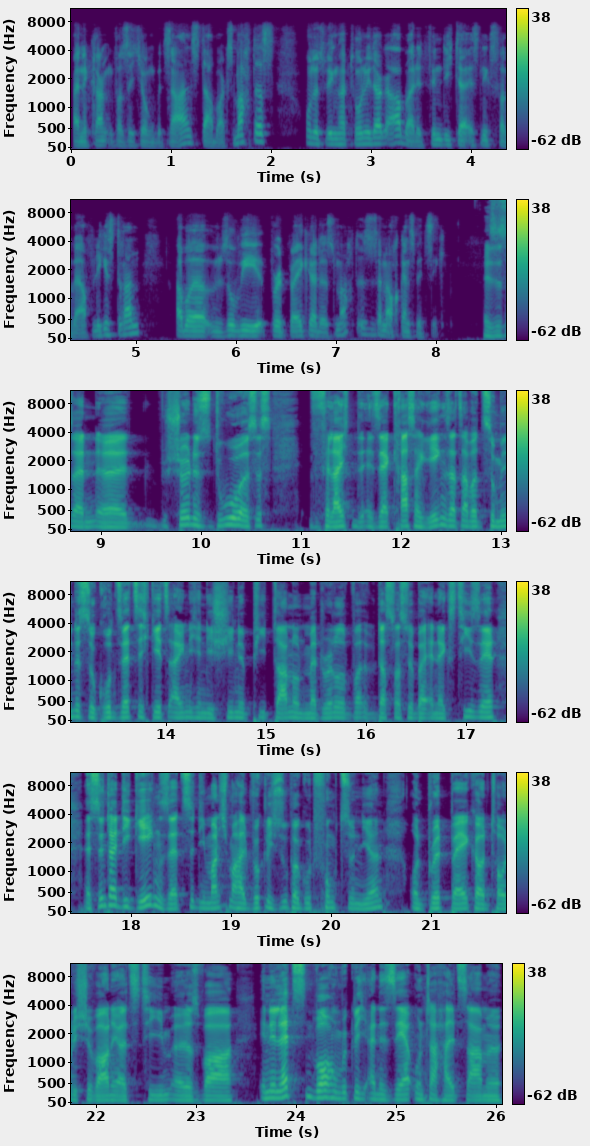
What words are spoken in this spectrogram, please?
eine Krankenversicherung bezahlen. Starbucks macht das und deswegen hat Tony da gearbeitet. Finde ich, da ist nichts Verwerfliches dran. Aber so wie Britt Baker das macht, ist es dann auch ganz witzig. Es ist ein äh, schönes Duo. Es ist vielleicht ein sehr krasser Gegensatz, aber zumindest so grundsätzlich geht es eigentlich in die Schiene Pete Dunne und Matt Riddle, das, was wir bei NXT sehen. Es sind halt die Gegensätze, die manchmal halt wirklich super gut funktionieren. Und Britt Baker und Tony Schiavone als Team, äh, das war in den letzten Wochen wirklich eine sehr unterhaltsame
